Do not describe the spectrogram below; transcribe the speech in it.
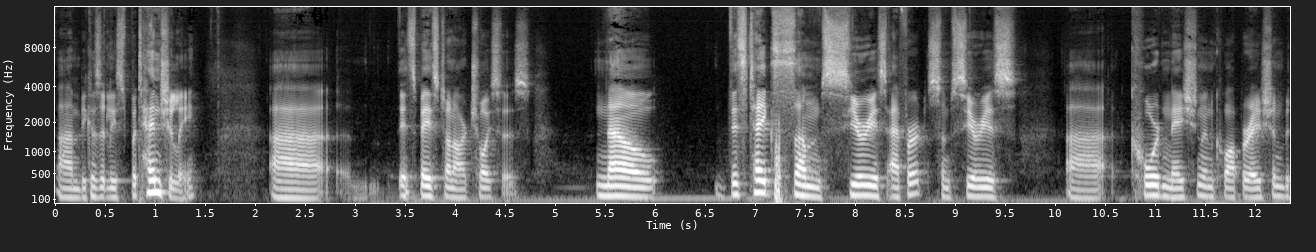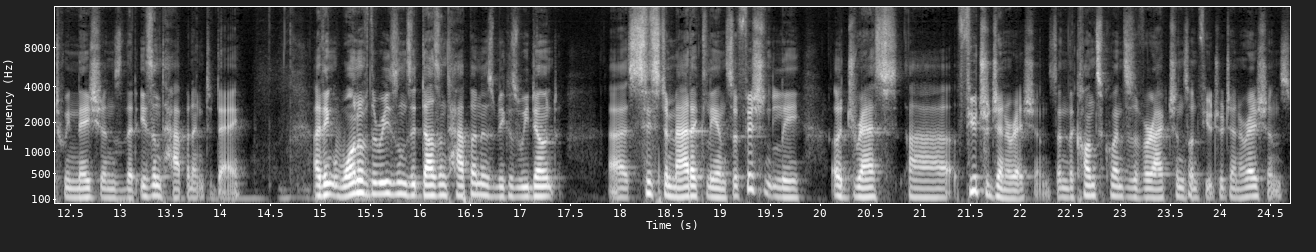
Um, because at least potentially, uh, it's based on our choices. Now, this takes some serious effort, some serious uh, coordination and cooperation between nations that isn't happening today. I think one of the reasons it doesn't happen is because we don't uh, systematically and sufficiently address uh, future generations and the consequences of our actions on future generations.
